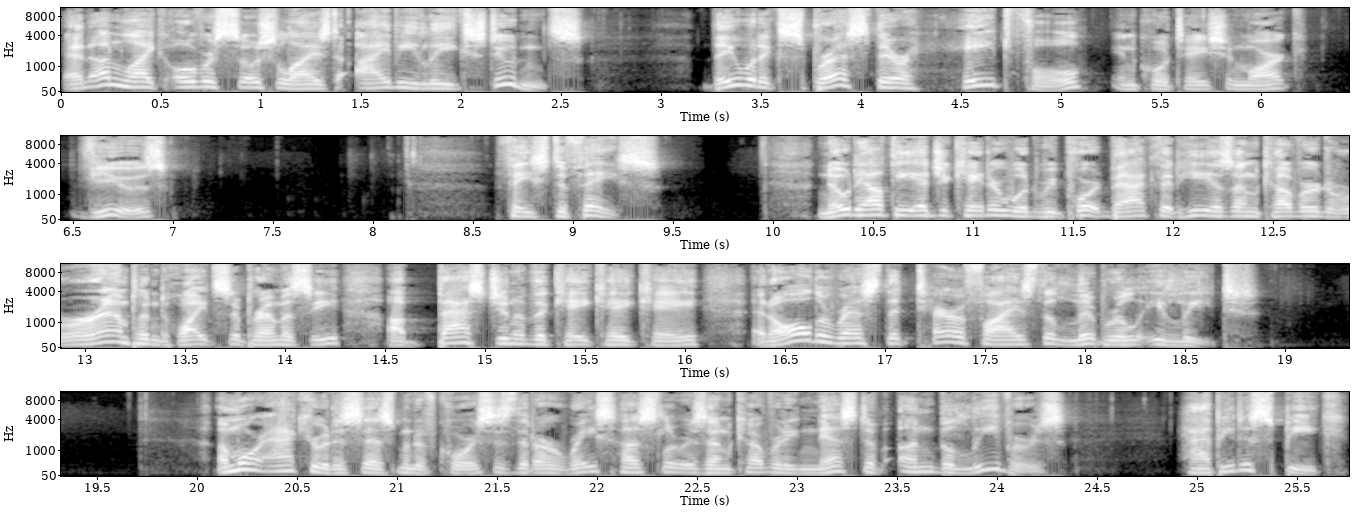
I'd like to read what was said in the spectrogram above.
And unlike over socialized Ivy League students, they would express their hateful, in quotation mark, views face to face. No doubt the educator would report back that he has uncovered rampant white supremacy, a bastion of the KKK, and all the rest that terrifies the liberal elite. A more accurate assessment, of course, is that our race hustler has uncovered a nest of unbelievers happy to speak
